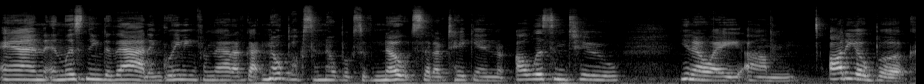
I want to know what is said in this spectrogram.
and and listening to that and gleaning from that. I've got notebooks and notebooks of notes that i've taken. I'll listen to you know a um, audio book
